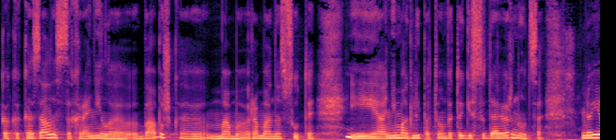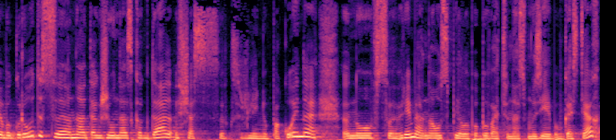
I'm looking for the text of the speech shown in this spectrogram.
как оказалось, сохранила бабушка, мама Романа Суты. И они могли потом в итоге сюда вернуться. Но Ева Грудес, она также у нас когда, сейчас, к сожалению, покойная, но в свое время она успела побывать у нас в музее в гостях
